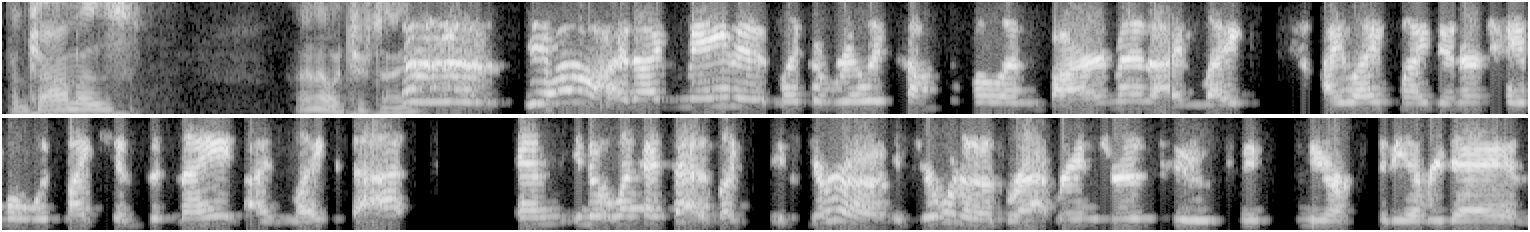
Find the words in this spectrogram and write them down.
pajamas. I know what you're saying. yeah, and I've made it like a really comfortable environment. I like I like my dinner table with my kids at night. I like that. And you know, like I said, like if you're a if you're one of those rat racers who commutes to New York City every day, and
